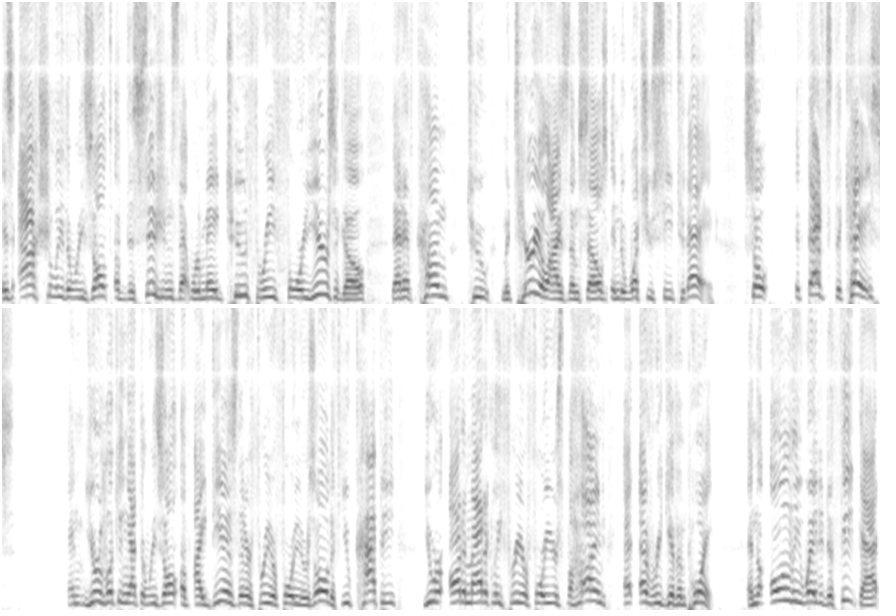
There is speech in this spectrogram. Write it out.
is actually the result of decisions that were made two, three, four years ago that have come to materialize themselves into what you see today. So, if that's the case, and you're looking at the result of ideas that are three or four years old, if you copy, you are automatically three or four years behind at every given point. And the only way to defeat that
